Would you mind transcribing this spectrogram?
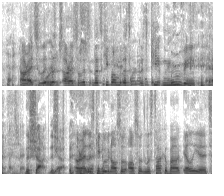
All right, so let, let, Gorgeous, all right, so gorgeous. let's let's keep on. Let's I don't know let's if I think keep of Price as moving. sexy, but my strength. The shot, the shot. All right, let's keep moving. Also, also, let's talk about Elliot.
